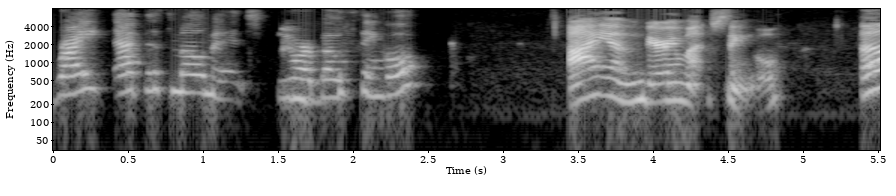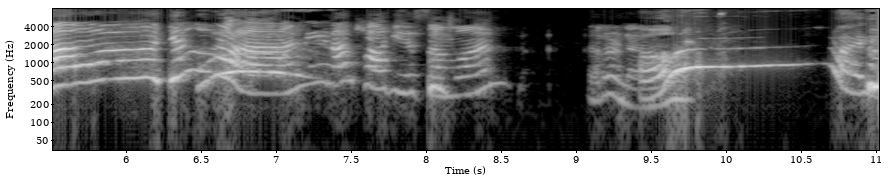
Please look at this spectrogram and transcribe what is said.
Right at this moment, you are both single. I am very much single. Uh, yeah. I mean, I'm talking to someone. I don't know. Oh my god.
